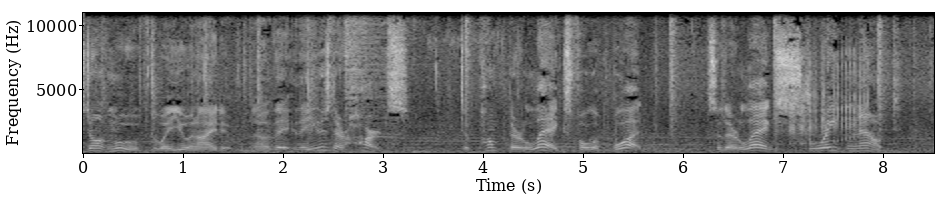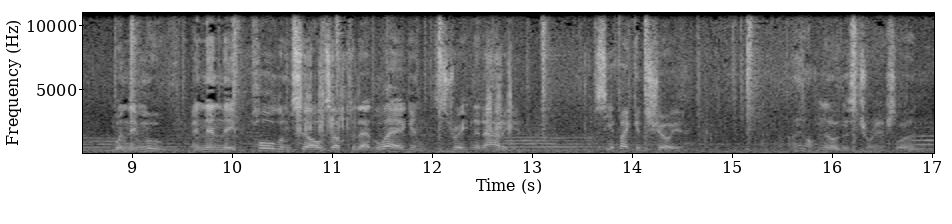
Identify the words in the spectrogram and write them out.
don't move the way you and I do. No, they, they use their hearts to pump their legs full of blood. So their legs straighten out when they move. And then they pull themselves up to that leg and straighten it out again. See if I can show you. I don't know this tarantula.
